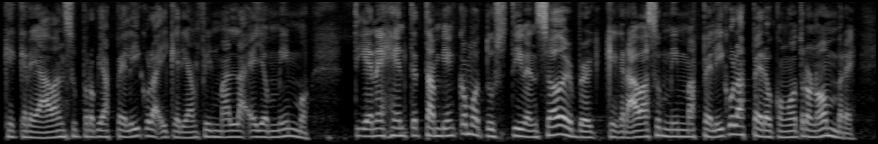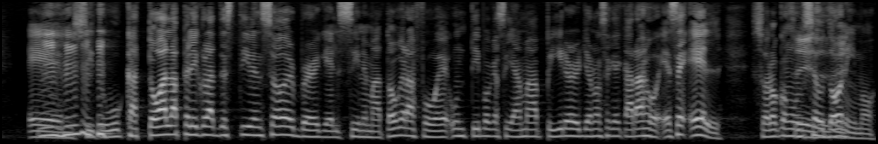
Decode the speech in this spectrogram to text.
que creaban sus propias películas y querían filmarlas ellos mismos. Tiene gente también como tú, Steven Soderbergh, que graba sus mismas películas, pero con otro nombre. Eh, Si tú buscas todas las películas de Steven Soderbergh, el cinematógrafo es un tipo que se llama Peter, yo no sé qué carajo. Ese es él, solo con Sí, un sí, sí. seudónimo.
